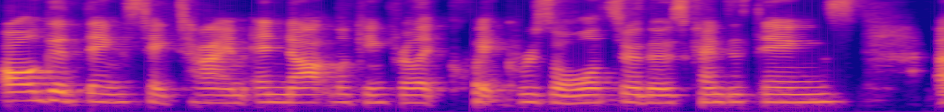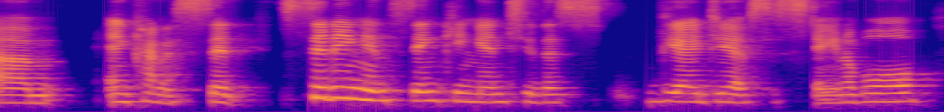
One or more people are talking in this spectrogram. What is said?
all good things take time and not looking for like quick results or those kinds of things um, and kind of sit sitting and sinking into this the idea of sustainable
